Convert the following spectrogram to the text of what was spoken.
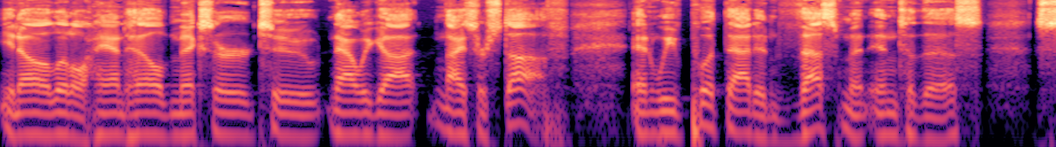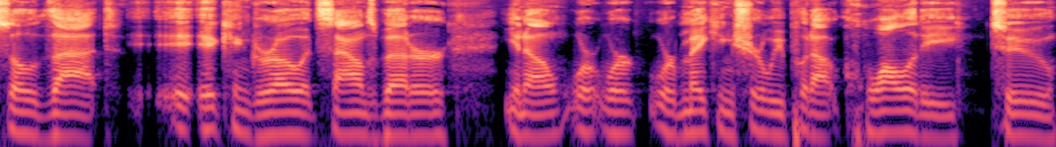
you know, a little handheld mixer to now we got nicer stuff, and we've put that investment into this so that it, it can grow. It sounds better. You know, we're we're we're making sure we put out quality to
